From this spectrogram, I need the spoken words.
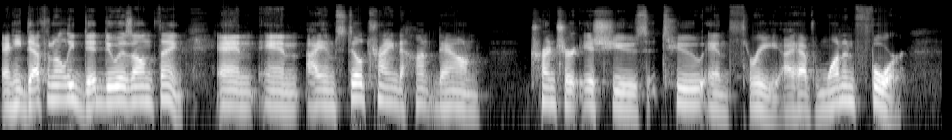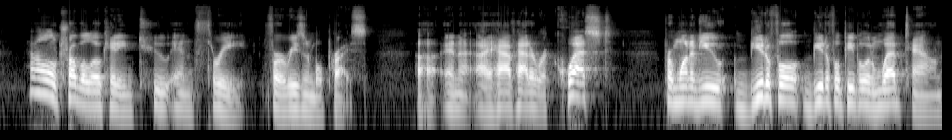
and he definitely did do his own thing. And and I am still trying to hunt down Trencher issues two and three. I have one and four. I'm having a little trouble locating two and three for a reasonable price. Uh, and I have had a request from one of you beautiful, beautiful people in Webtown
